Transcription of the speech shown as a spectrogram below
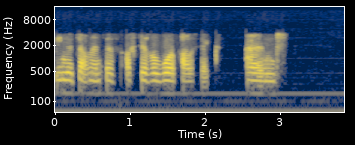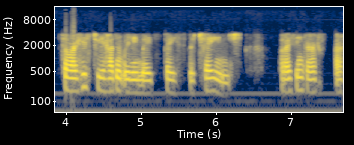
seen the dominance of, of civil war politics, and so our history hasn't really made space for change. But I think our our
